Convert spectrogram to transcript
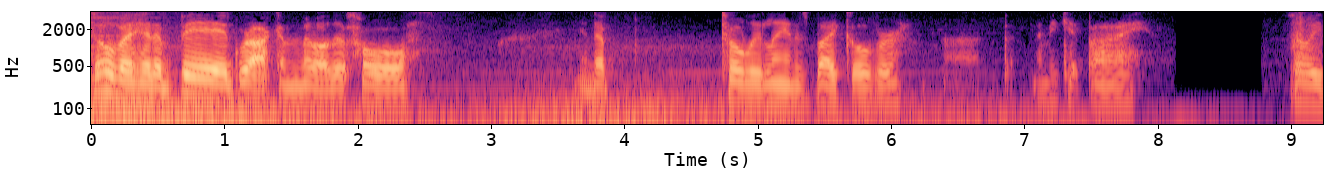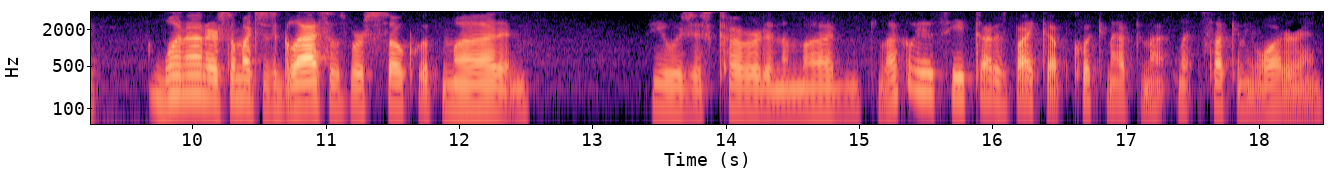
Sova hit a big rock in the middle of this hole. End up totally laying his bike over. Uh, let me get by. So he went under so much his glasses were soaked with mud and he was just covered in the mud. Luckily, he got his bike up quick enough to not let, suck any water in.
